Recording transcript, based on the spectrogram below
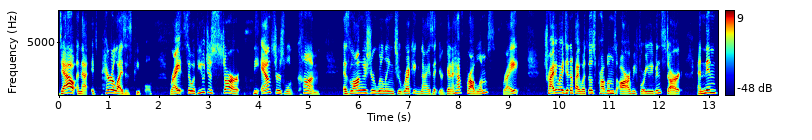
doubt and that it paralyzes people, right? So if you just start, the answers will come as long as you're willing to recognize that you're going to have problems, right? Try to identify what those problems are before you even start, and then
